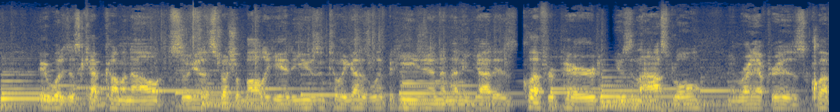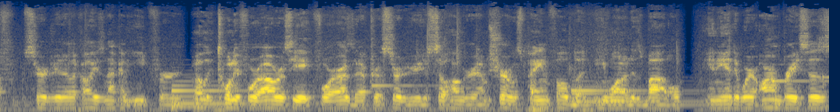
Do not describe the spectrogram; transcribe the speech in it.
it would have just kept coming out. So he had a special bottle he had to use until he got his lip adhesion, and then he got his cleft repaired. He was in the hospital, and right after his cleft surgery, they're like, "Oh, he's not going to eat for probably 24 hours." He ate four hours after his surgery. He was so hungry. I'm sure it was painful, but he wanted his bottle, and he had to wear arm braces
